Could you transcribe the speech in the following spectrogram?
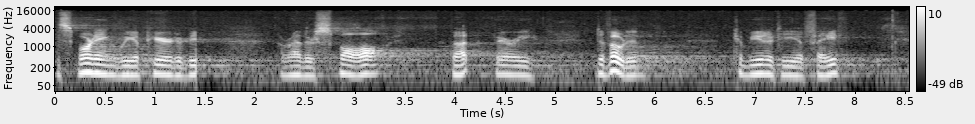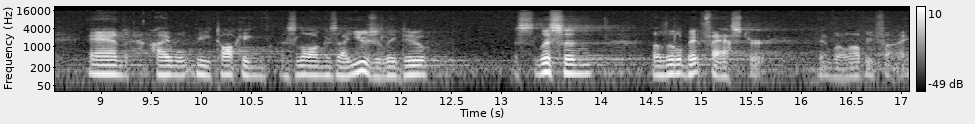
This morning we appear to be a rather small but very devoted community of faith, and I will be talking as long as I usually do. Just listen a little bit faster, then we'll all be fine.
